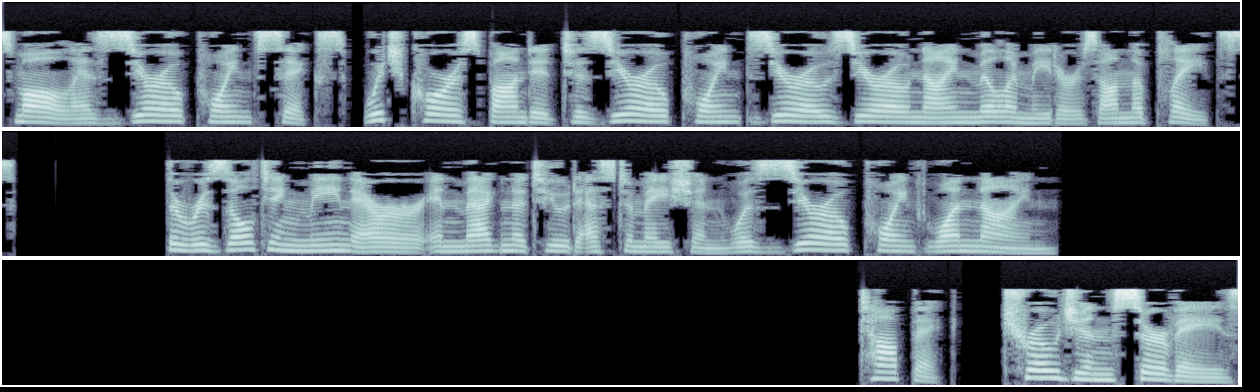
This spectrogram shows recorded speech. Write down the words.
small as 0.6, which corresponded to 0.009 mm on the plates. The resulting mean error in magnitude estimation was 0.19. Topic: Trojan surveys.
